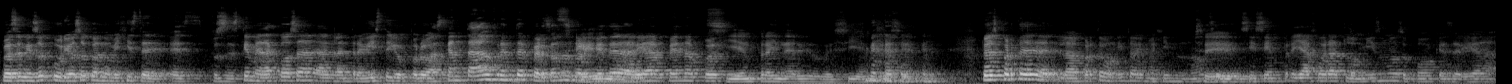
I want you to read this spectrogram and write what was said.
Pues se me hizo curioso cuando me dijiste, es, pues es que me da cosa en la entrevista y yo, pero has cantado frente a personas, ¿por qué te daría pena? Pues Siempre hay nervios, güey, siempre, siempre. Pero es parte de la parte bonita, me imagino, ¿no? Sí. Si, si siempre ya fuera lo mismo, supongo que sería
